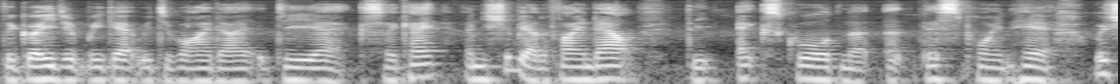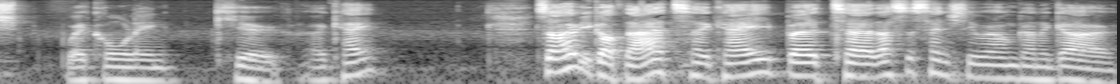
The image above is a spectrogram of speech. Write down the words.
the gradient we get with dy dx, okay? And you should be able to find out the x coordinate at this point here, which we're calling q, okay? So I hope you got that, okay, but uh, that's essentially where I'm going to go.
